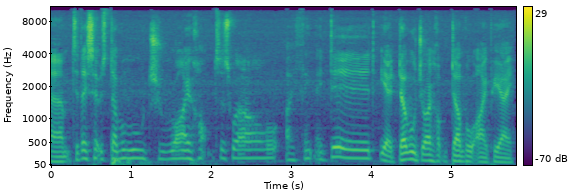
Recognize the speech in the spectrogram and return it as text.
Um, did they say it was double dry hopped as well? I think they did. Yeah, double dry hop, double IPA.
